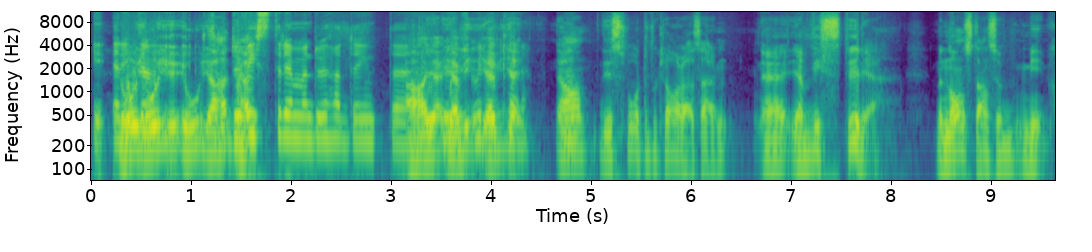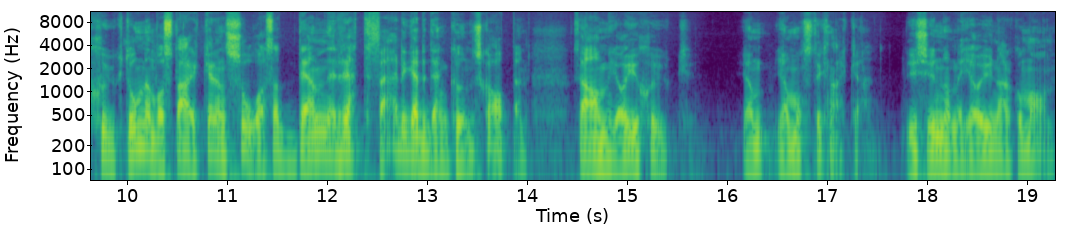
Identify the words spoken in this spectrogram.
jo, inte, jo, jo, jag, du jag, visste det men du hade inte, ja, jag, jag, vill, jag, jag, Ja, mm. det är svårt att förklara så här. Eh, jag visste ju det. Men någonstans så sjukdomen var starkare än så, så att den rättfärdigade den kunskapen. Så ja, men jag är ju sjuk. Jag, jag måste knarka. Det är ju synd om mig, jag är ju narkoman.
